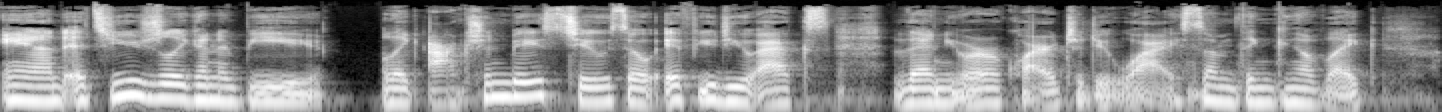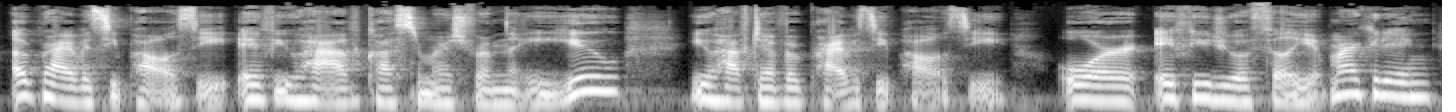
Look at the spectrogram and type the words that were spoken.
And it's usually going to be like action based too. So if you do X, then you are required to do Y. So I'm thinking of like a privacy policy. If you have customers from the EU, you have to have a privacy policy. Or if you do affiliate marketing,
